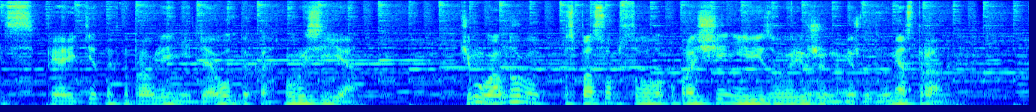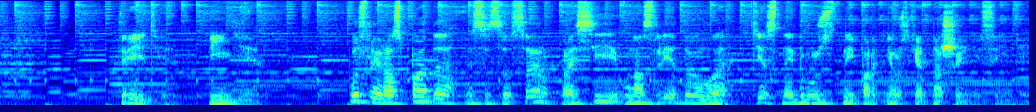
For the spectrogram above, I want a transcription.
из приоритетных направлений для отдыха у россиян, чему во многом поспособствовало упрощение визового режима между двумя странами. Третье. Индия. После распада СССР Россия унаследовала тесные дружественные партнерские отношения с Индией.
